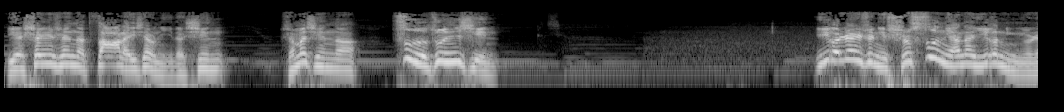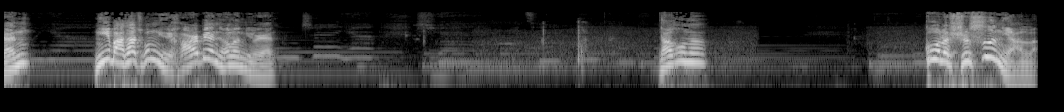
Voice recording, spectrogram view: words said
也深深的扎了一下你的心，什么心呢？自尊心。一个认识你十四年的一个女人，你把她从女孩变成了女人。然后呢？过了十四年了，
